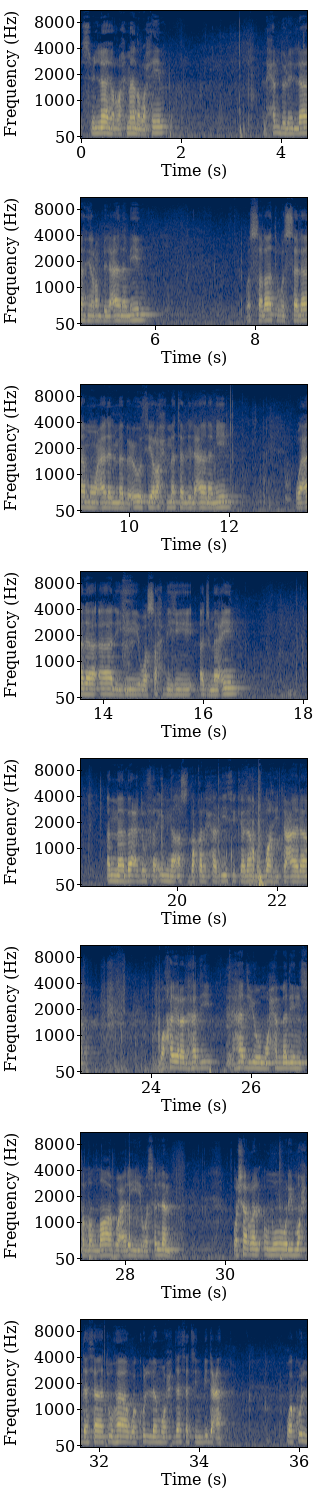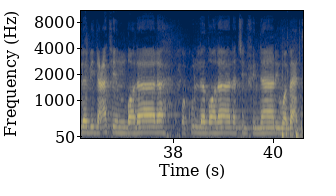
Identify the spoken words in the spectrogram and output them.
بسم الله الرحمن الرحيم. الحمد لله رب العالمين. والصلاة والسلام على المبعوث رحمة للعالمين وعلى آله وصحبه أجمعين. أما بعد فإن أصدق الحديث كلام الله تعالى وخير الهدي هدي محمد صلى الله عليه وسلم. وشر الأمور محدثاتها وكل محدثة بدعة وكل بدعة ضلالة وكل ضلالة في النار وبعد.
